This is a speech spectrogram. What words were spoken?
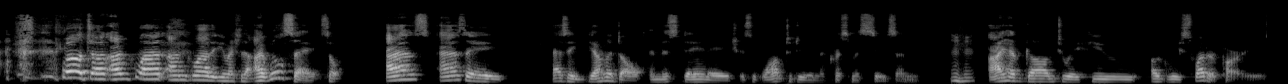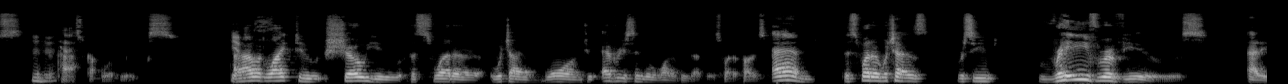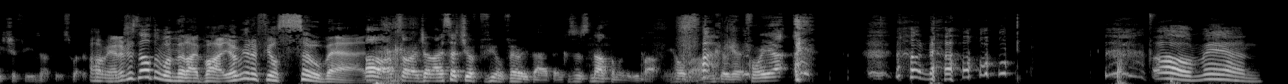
well, John, I'm glad. I'm glad that you mentioned that. I will say, so as as a as a young adult in this day and age is wont to do in the Christmas season, Mhm. I have gone to a few ugly sweater parties in the Mhm. past couple of weeks. Yes. And I would like to show you the sweater which I have worn to every single one of these ugly sweater parties, and the sweater which has received rave reviews at each of these ugly sweater parties. Oh man, if it's not the one that I bought you, I'm gonna feel so bad. Oh, I'm sorry, John. I set you up to feel very bad then, because it's not the one that you bought me. Hold on, let me go get it for you. Oh no. oh man.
